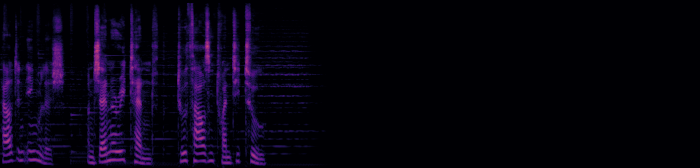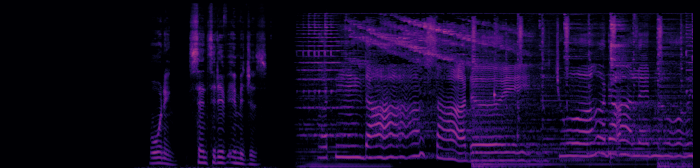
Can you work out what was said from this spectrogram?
held in English on January 10, 2022. Warning Sensitive Images. Phật đã xa đời, Chúa đã lên ngôi.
